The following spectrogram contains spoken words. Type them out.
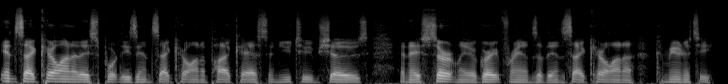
Inside Carolina. They support these Inside Carolina podcasts and YouTube shows, and they certainly are great friends of the Inside Carolina community.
